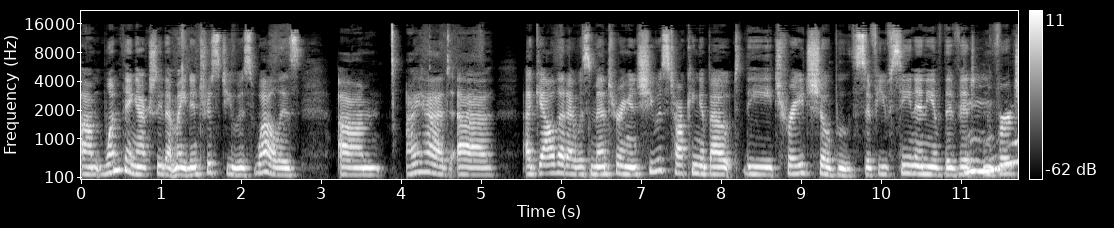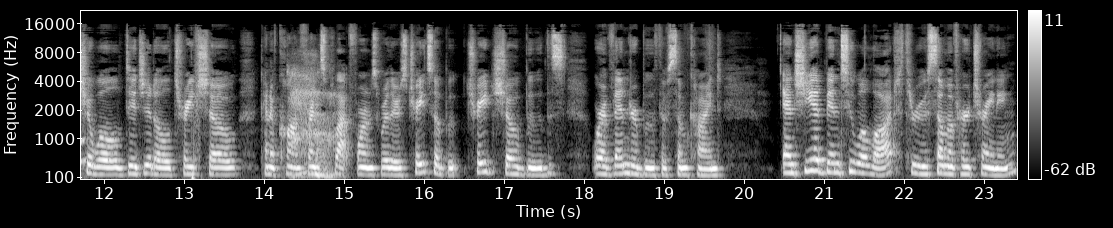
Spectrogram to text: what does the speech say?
Um, one thing actually that might interest you as well is um, I had uh, a gal that I was mentoring, and she was talking about the trade show booths. If you've seen any of the vid- mm-hmm. virtual digital trade show kind of conference yeah. platforms where there's trade show bo- trade show booths or a vendor booth of some kind, and she had been to a lot through some of her training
